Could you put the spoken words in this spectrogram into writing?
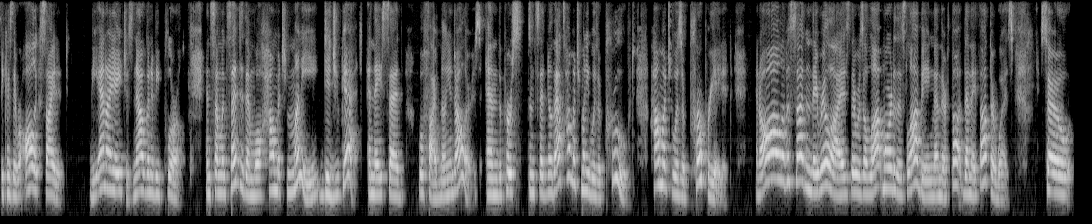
because they were all excited the NIH is now going to be plural. And someone said to them, Well, how much money did you get? And they said, Well, $5 million. And the person said, No, that's how much money was approved. How much was appropriated? And all of a sudden they realized there was a lot more to this lobbying than they thought than they thought there was. So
